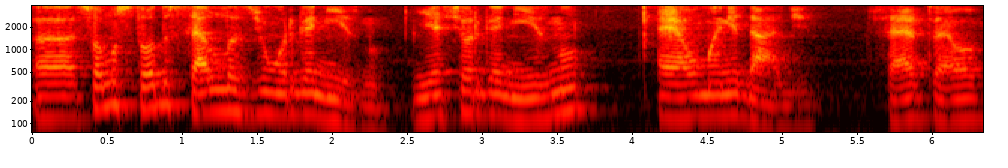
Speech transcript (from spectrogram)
Uh, somos todos células de um organismo e esse organismo é a humanidade, certo? É o,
